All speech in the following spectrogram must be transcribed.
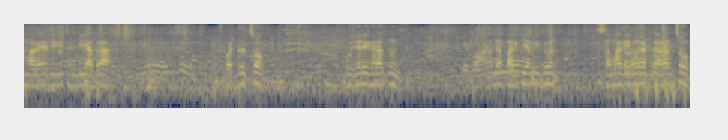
मारया देवी थंडी यात्रा. पटरोत्सव चौक पुजारी घरातून. आपल्या पालखी आम्ही घेऊन समाधी मठ कारान चौक.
